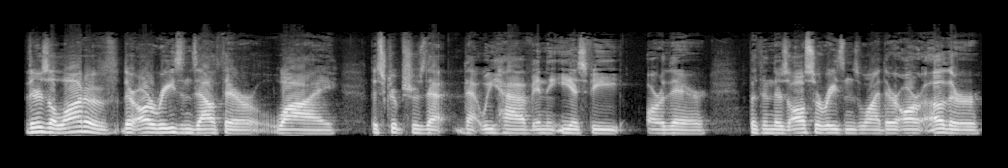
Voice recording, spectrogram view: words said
there's a lot of there are reasons out there why the scriptures that that we have in the ESV are there, but then there's also reasons why there are other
